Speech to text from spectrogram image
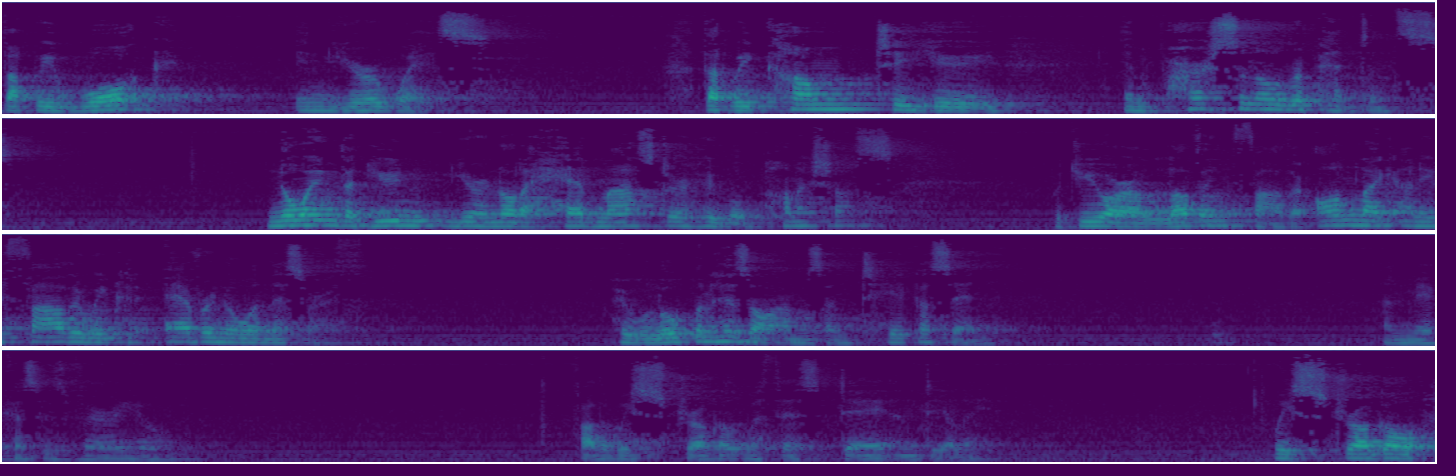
that we walk in your ways, that we come to you in personal repentance, knowing that you, you're not a headmaster who will punish us, but you are a loving Father, unlike any Father we could ever know on this earth, who will open his arms and take us in and make us his very own. Father, we struggle with this day and daily. We struggle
